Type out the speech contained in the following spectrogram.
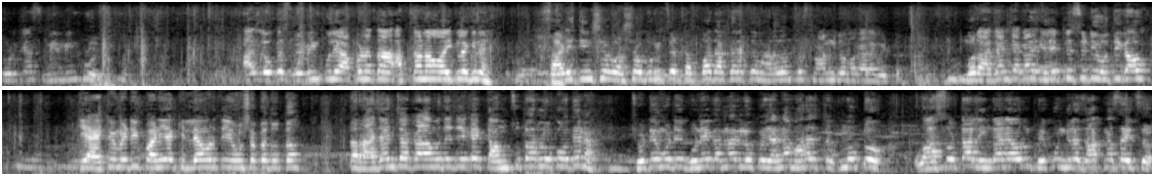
थोडक्यात स्विमिंग पूल आज लोक स्विमिंग पूल आहे. आपण आता आत्ता नाव ऐकलं की नाही? साडेतीनशे वर्षापूर्वीचं टप्पा दाखवल्याचं महाराजांचं स्नानगृह बघायला भेटतं. मग राजांच्या काळात इलेक्ट्रिसिटी होती का हो? की ऑटोमॅटिक पाणी या किल्ल्यावरती येऊ शकत होतं? तर राजांच्या काळामध्ये जे काही कामचुकार लोक होते ना छोटे मोठे गुन्हे करणारे लोक यांना महाराज टकमकटोक वासोटा लिंगाण्यावरून फेकून दिलं जात नसायचं.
